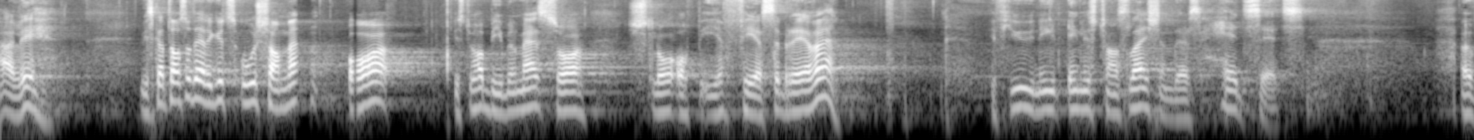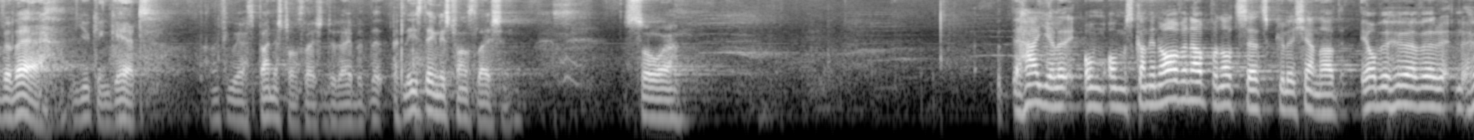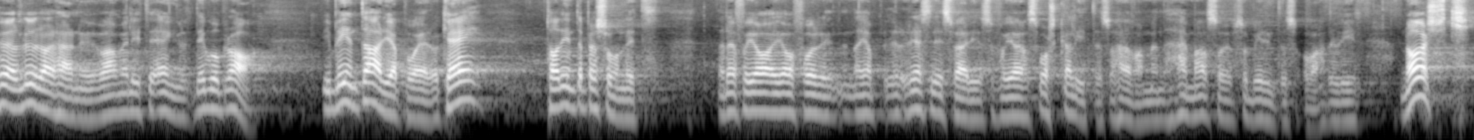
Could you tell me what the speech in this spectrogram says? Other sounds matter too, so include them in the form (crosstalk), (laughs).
Herlig. Vi skal ta oss og dele Guds ord sammen. Og hvis du har Bibelen med, så slå opp i Efeserbrevet. If you need English translation, there's headsets over there you can get. I don't know if you have Spanish translation today, but at least English translation. Så eh, det här gäller om, om skandinaverna på något sätt skulle känna att jag behöver hörlurar här nu med lite engelska. Det går bra. Vi blir inte arga på er, okej? Ta det inte personligt. Det är därför jag, jag får, när jag reser i Sverige så får jag svorska lite så här va. Men hemma så, så blir det inte så va. Det blir norsk,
